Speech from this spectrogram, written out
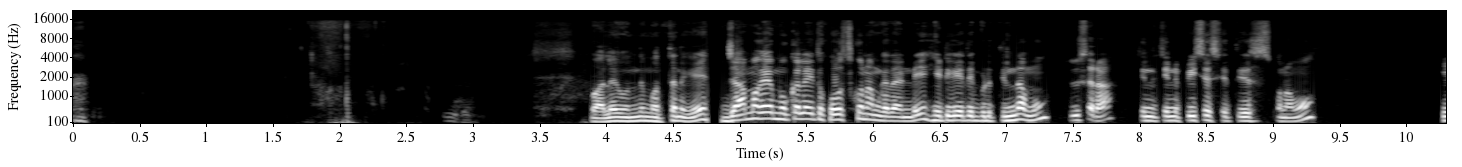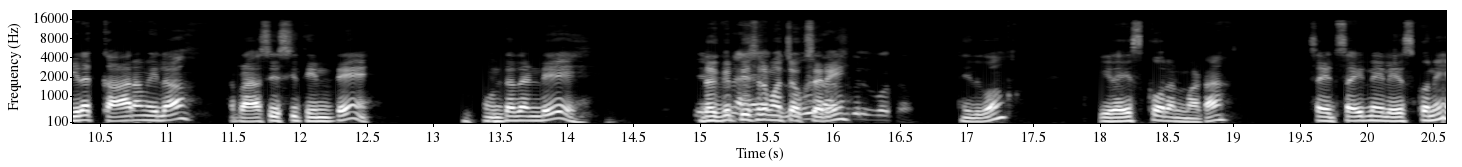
భలే ఉంది మొత్తానికి. జామకాయ ముక్కలు అయితే కోసుకున్నాం కదండి. ఇటుకైతే ఇప్పుడు తిందాము. చూసారా? చిన్న చిన్న పీసెస్ అయితే తీసుకున్నాము. ఇలా కారం ఇలా రాసేసి తింటే ఉంటదండి. దగ్గర తీసుకురా మచ్చ ఒకసారి. ఇదిగో. ఇలా వేసుకోవాలన్నమాట. సైడ్ సైడ్ ఇలా వేసుకొని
